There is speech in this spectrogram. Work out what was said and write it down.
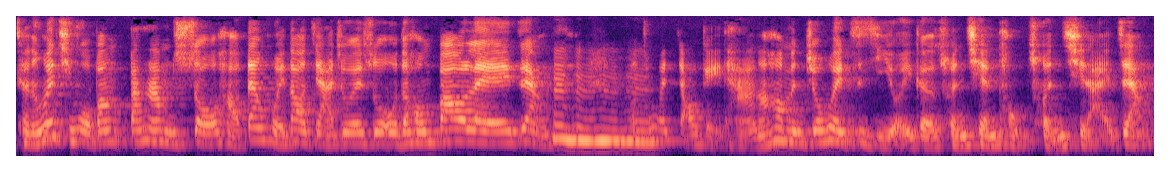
可能会请我帮帮他们收好，但回到家就会说我的红包嘞这样子，我就会交给他，然后他们就会自己有一个存钱筒存起来这样。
